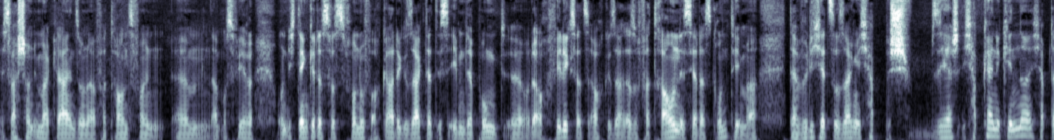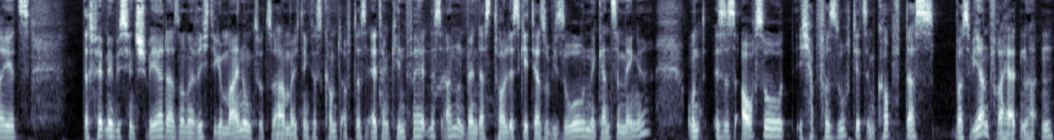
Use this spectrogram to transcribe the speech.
es war schon immer klar in so einer vertrauensvollen ähm, Atmosphäre. Und ich denke, das, was Frau Nuff auch gerade gesagt hat, ist eben der Punkt. Äh, oder auch Felix hat es auch gesagt. Also Vertrauen ist ja das Grundthema. Da würde ich jetzt so sagen, ich habe sehr, ich habe keine Kinder. Ich habe da jetzt das fällt mir ein bisschen schwer, da so eine richtige Meinung zu, zu haben, weil ich denke, das kommt auf das Eltern-Kind-Verhältnis an und wenn das toll ist, geht ja sowieso eine ganze Menge. Und es ist auch so, ich habe versucht jetzt im Kopf das, was wir an Freiheiten hatten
